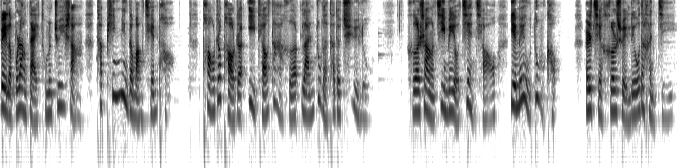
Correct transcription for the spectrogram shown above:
为了不让歹徒们追上，他拼命的往前跑。跑着跑着，一条大河拦住了他的去路。河上既没有剑桥，也没有渡口。而且河水流得很急，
